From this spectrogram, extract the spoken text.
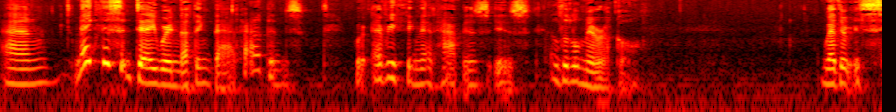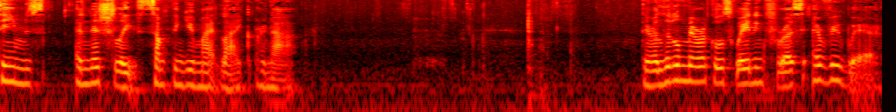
and make this a day where nothing bad happens, where everything that happens is a little miracle whether it seems initially something you might like or not. There are little miracles waiting for us everywhere.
